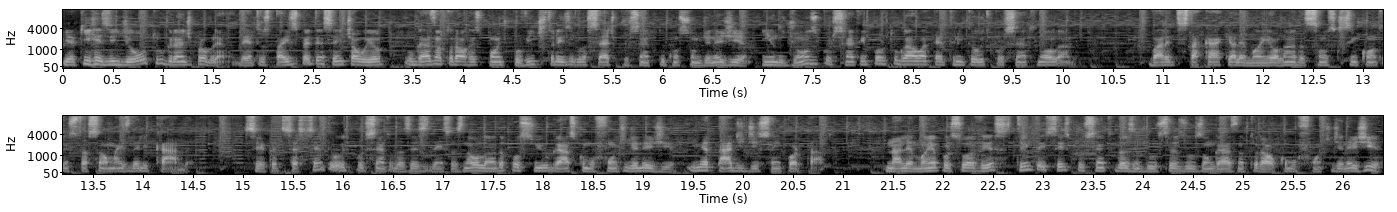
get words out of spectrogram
E aqui reside outro grande problema. Dentre os países pertencentes ao euro, o gás natural responde por 23,7% do consumo de energia, indo de 11% em Portugal até 38% na Holanda. Vale destacar que a Alemanha e a Holanda são os que se encontram em situação mais delicada. Cerca de 68% das residências na Holanda possuem o gás como fonte de energia, e metade disso é importado. Na Alemanha, por sua vez, 36% das indústrias usam gás natural como fonte de energia,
